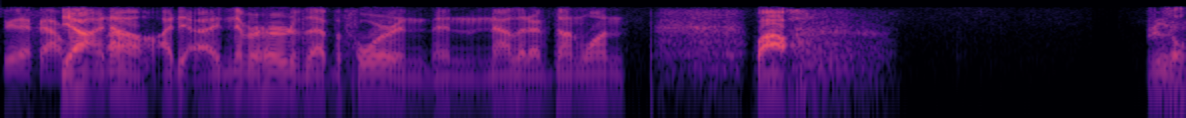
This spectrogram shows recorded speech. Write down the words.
Three and a half hours. Yeah, I Wow. know. I di- I never heard of that before, and and now that I've done one, wow. Brutal.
